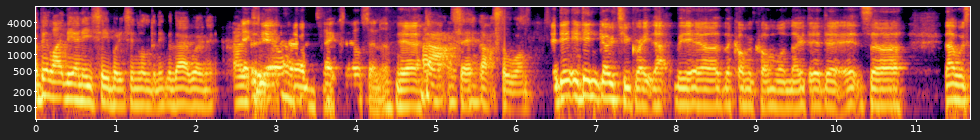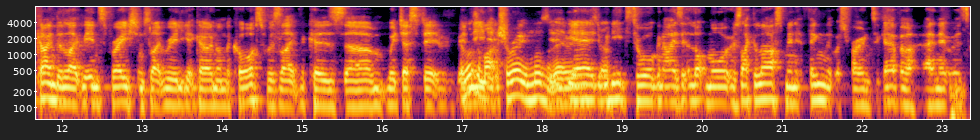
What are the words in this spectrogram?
a bit like the NEC, but it's in London. It was there, weren't it? ExCeL, Yeah. ExCeL Centre. yeah. That's it. That's the one. It, it didn't go too great that the uh, the Comic Con one though, did it? It's uh, that was kind of like the inspiration to like really get going on the course was like because um, we just it, There wasn't needed- much room, was there? yeah, And we needed to organise it a lot more. It was like a last minute thing that was thrown together, and it was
